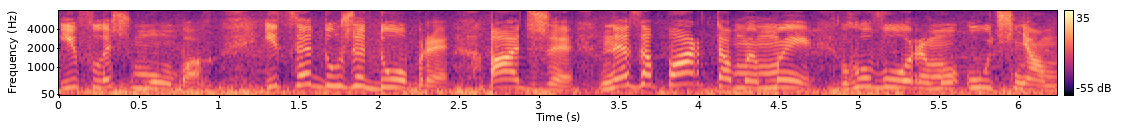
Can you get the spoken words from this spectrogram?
і флешмобах. І це дуже добре, адже не за партами ми говоримо учням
